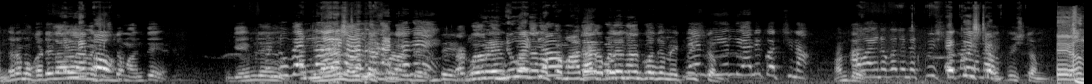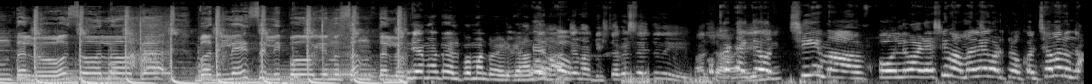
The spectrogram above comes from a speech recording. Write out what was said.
అందరం వెళ్ళిపో. అంతే. గేమ్ లేదు. నువ్వు కొంచెం ఎక్కువ ఇష్టం. అంతే. ఎక్కువ ఇష్టం ఎక్కువ ఇష్టం. అంతలో సోలోగా వదిలేసిపోయెను సంతలో. ఏం చేయమంటావు వెళ్ళిపోమంటావు ఇక్కడికి. అంతే అంతే, మాకు డిస్టర్బెన్స్ అవుతుంది. ఒకటైతే వచ్చి మా ఫోన్లు పడేసి మమ్మల్ని కొడుతున్నావు. కొంచెం అని ఉందా.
